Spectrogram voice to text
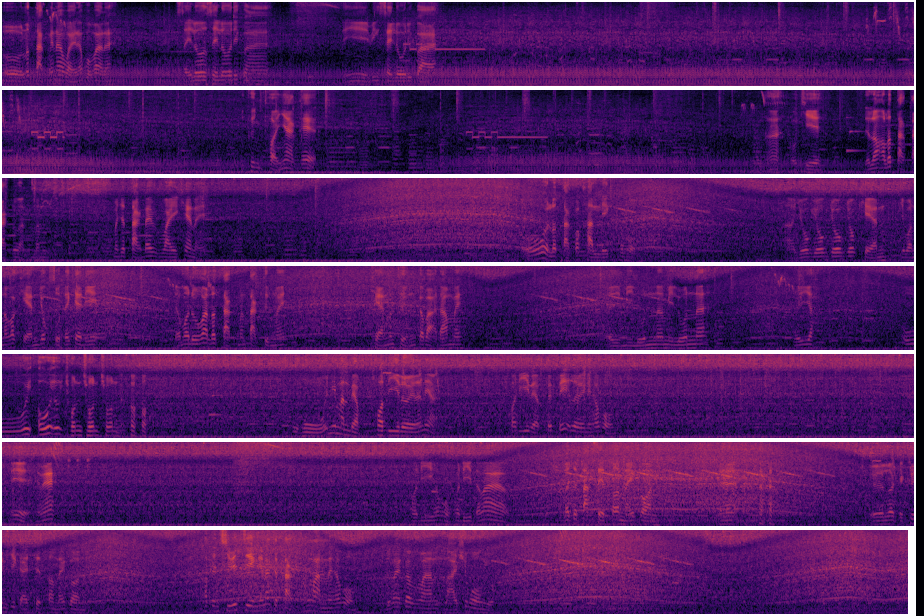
โอ้รถตักไม่น่าไหวนะผมว่านะ ไซโลไซโลดีกว่า นี่วิ่งไซโลดีกว่าขึ้นถอยยากแท้อะโอเค เดี๋ยวลองเอารถตักตักดูก่อน มัน มันจะตักได้ไวแค่ไหน โอ้รถตักก็คันเล็กครับผมยกยกยกยกแขนอย่าบอกนะว่าแขนยกสุดได้แค่นี้ เดี๋ยวมาดูว่ารถตักมันตักถึงไหมแขนมันถึงกระบะดำไหมเอ้ยมีลุ้นนะมีลุ้นนะเฮ้ยยะโอ้ยโอ้ยโอ้ยชนชนชนโอ้โหนี่มันแบบพอดีเลยนะเนี่ย พอดีแบบเป๊ะๆเลยนะครับผม นี่เห็นไหมพอดีครับผมพอดีแต่ว่าเราจะตักเสร็จตอนไหนก่อนนะฮะเออเราจะขึ้นขี้ไก่เสร็จตอนไหนก่อน ถ้าเป็นชีวิตจริงนี่น่าจะตักทั้งวันนะครับผม หรือไม่ก็ประมาณหลายชั่วโมงอยู่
